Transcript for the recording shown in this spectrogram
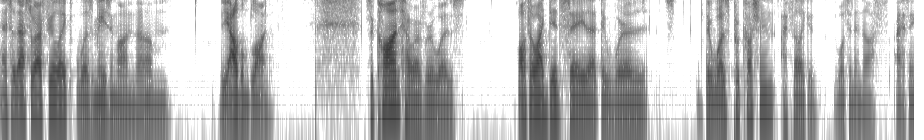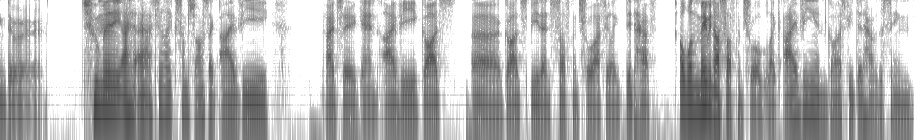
And so that's what I feel like was amazing on um the album Blonde. The cons, however, was although I did say that there were there was percussion, I felt like it wasn't enough. I think there were too many. I I feel like some songs like Ivy, I'd say again, Ivy, God's uh Godspeed and Self Control. I feel like did have oh well maybe not Self Control, but like Ivy and Godspeed did have the same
